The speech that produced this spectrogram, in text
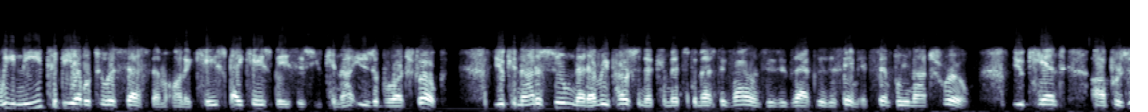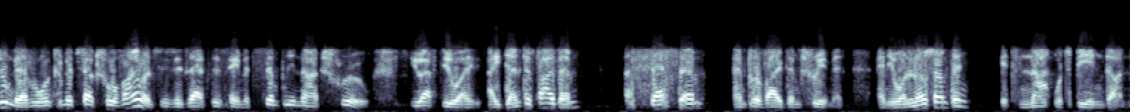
We need to be able to assess them on a case by case basis. You cannot use a broad stroke. You cannot assume that every person that commits domestic violence is exactly the same. It's simply not true. You can't uh, presume that everyone commits sexual violence is exactly the same. It's simply not true. You have to uh, identify them, assess them, and provide them treatment. And you want to know something? It's not what's being done.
